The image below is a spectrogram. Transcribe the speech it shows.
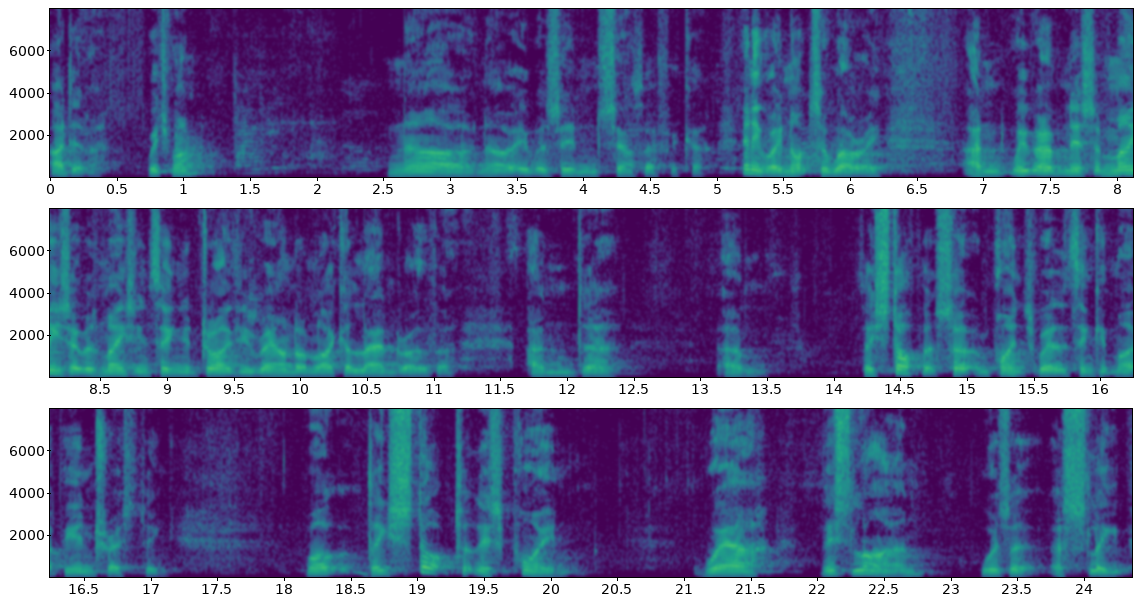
I don't know. Which one? No, no, it was in South Africa. Anyway, not to worry. And we were having this amazing, it was amazing thing to drive you around on like a Land Rover. And uh, um, they stop at certain points where they think it might be interesting. Well, they stopped at this point where this lion was a, asleep,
